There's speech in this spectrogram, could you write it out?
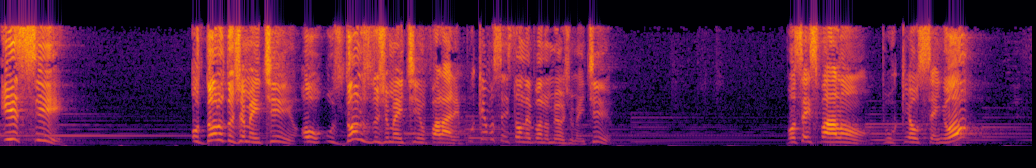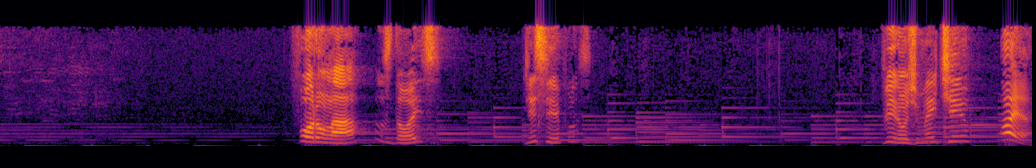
E se o dono do jumentinho, ou os donos do jumentinho falarem, por que vocês estão levando o meu jumentinho? Vocês falam, porque o Senhor? Foram lá os dois discípulos, viram o jumentinho, olha,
